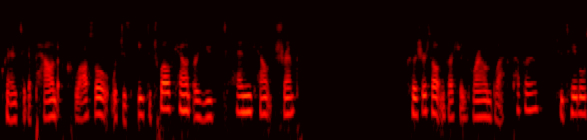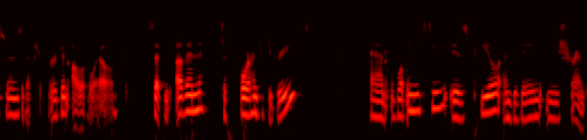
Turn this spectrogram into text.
We're going to take a pound of colossal, which is 8 to 12 count or you 10 count shrimp, kosher salt and freshly ground black pepper, 2 tablespoons of extra virgin olive oil. Set the oven to 400 degrees. And what we need to do is peel and devein these shrimp.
